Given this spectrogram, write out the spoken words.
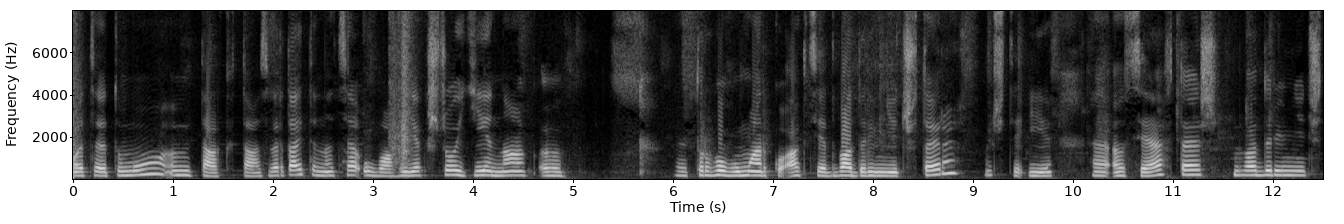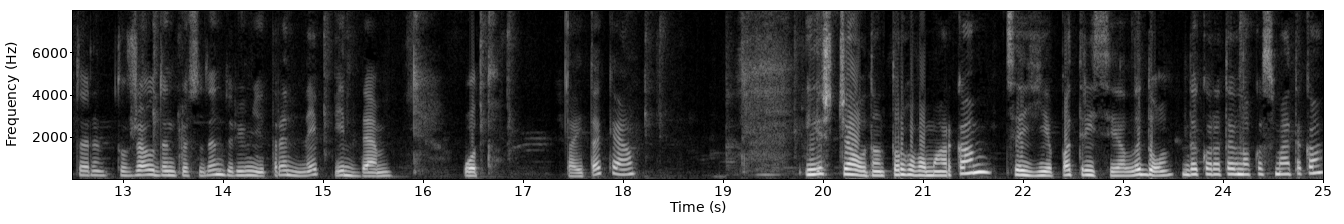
От, е, тому так, та, звертайте на це увагу. Якщо є на е, торгову марку акція 2 дорівнює 4, бачите, і е, LCF теж 2 дорівнює 4, то вже 1 плюс 1 дорівнює 3 не піде. От, та й таке. І ще одна торгова марка це є Patricia Ledo, декоративна косметика.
